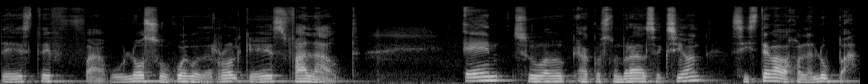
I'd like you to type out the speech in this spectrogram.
de este fabuloso juego de rol que es Fallout. En su acostumbrada sección, Sistema bajo la lupa.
